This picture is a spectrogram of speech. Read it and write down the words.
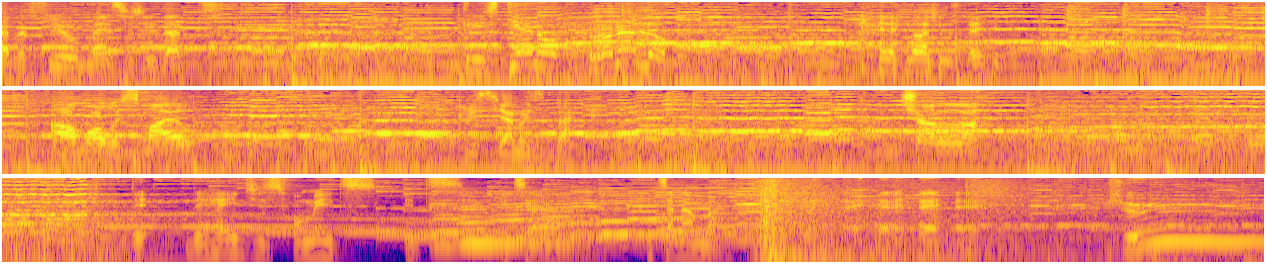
have a few messages that Cristiano Ronaldo. no, I'm always smile. Cristiano is back. Inshallah. The the age is for me it's it's it's a it's a number. True.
